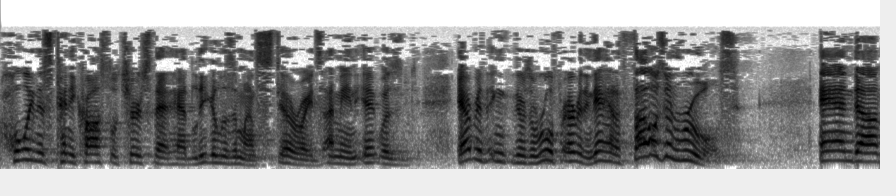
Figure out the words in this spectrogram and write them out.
holiness Pentecostal church that had legalism on steroids. I mean, it was everything, there was a rule for everything. They had a thousand rules. And uh,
